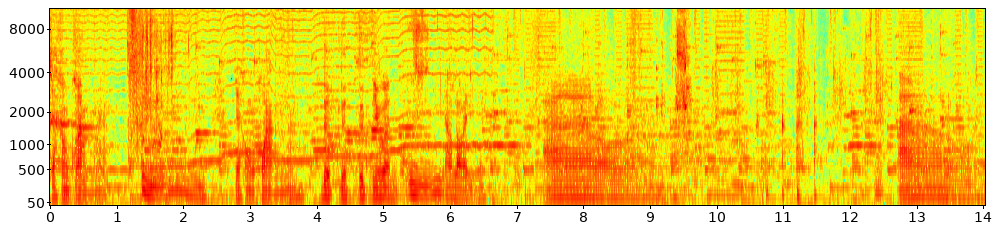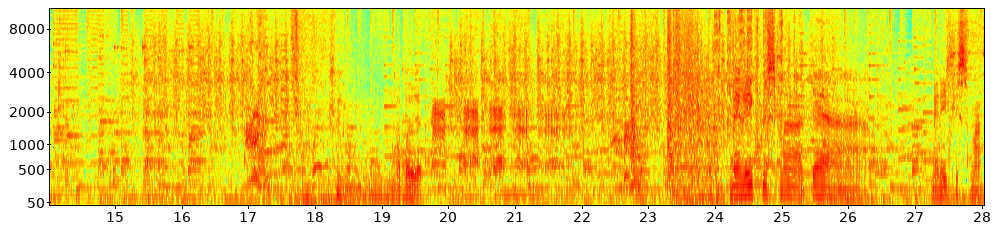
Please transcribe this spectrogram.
แจกของขวัญนะอืมแจของขวัญนะดึดดึดดึดนิ้วกันอืมอร่อยอร่อยอร่อยระเบิด Merry Christmas แย่ Merry Christmas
